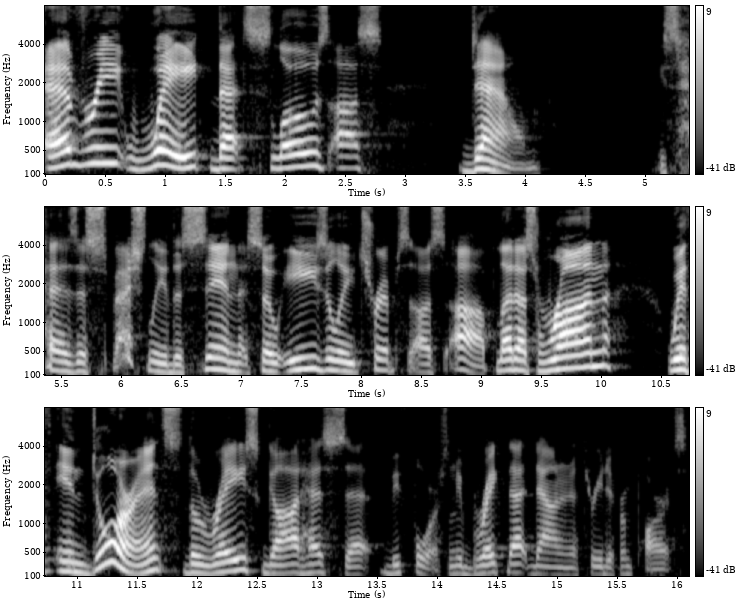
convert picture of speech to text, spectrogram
every weight that slows us down. He says, especially the sin that so easily trips us up. Let us run with endurance the race God has set before us. Let me break that down into three different parts.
